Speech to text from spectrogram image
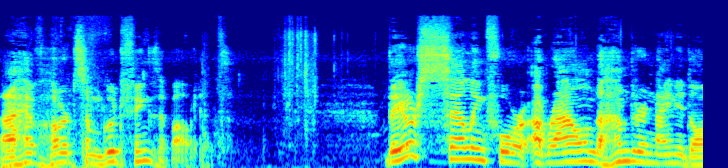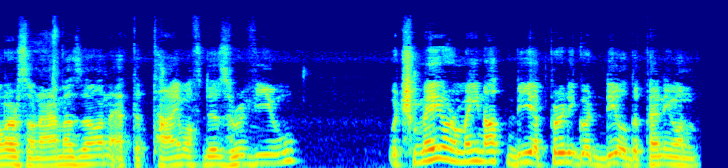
I have heard some good things about it. They are selling for around $190 on Amazon at the time of this review, which may or may not be a pretty good deal depending on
